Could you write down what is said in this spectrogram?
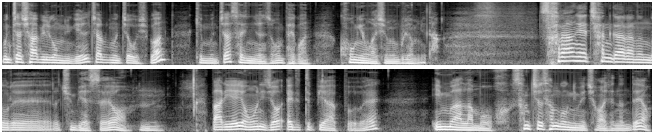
문자 샵 1061, 짧은 문자 50원, 긴 문자 사진 전송은 100원, 콩 이용하시면 무료입니다. 사랑의 찬가라는 노래를 준비했어요. 음. 파리의 영혼이죠. 에디트 피아프의 Hymne à l'amour 3730님이 청하셨는데요.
